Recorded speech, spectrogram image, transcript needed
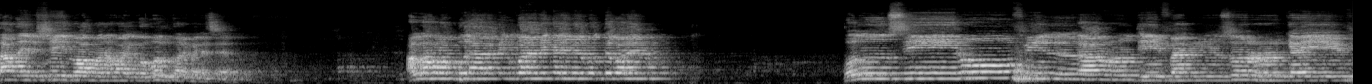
তাদের সেই দোয়া মনে হয় কবুল করে ফেলেছেন। আল্লাহ রাব্বুল আলামিন কোরআনে কারীমের মধ্যে বলেন قل سيروا في الأرض فانظر كيف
